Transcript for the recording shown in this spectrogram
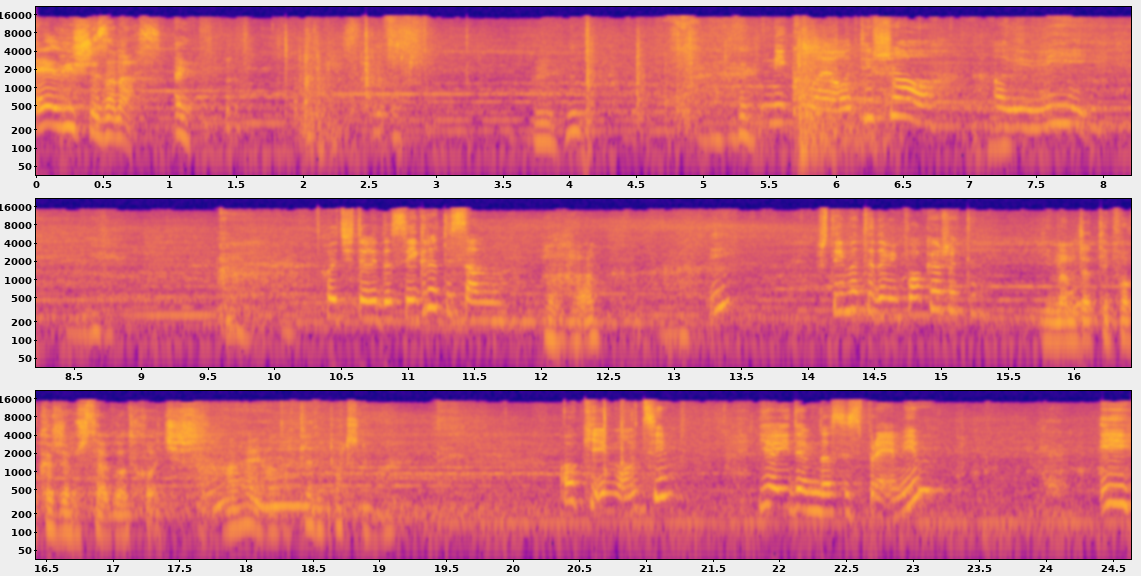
E, više za nas. Nikola je otišao, ali vi... Hoćete li da se igrate sa mnom? Aha. I? Šta imate da mi pokažete? Imam da ti pokažem šta god hoćeš. Aj, odakle da počnemo? a? Ok, momci. Ja idem da se spremim. I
